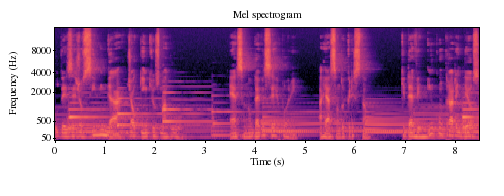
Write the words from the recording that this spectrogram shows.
o desejo se vingar de alguém que os magoou. Essa não deve ser, porém, a reação do cristão, que deve encontrar em Deus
